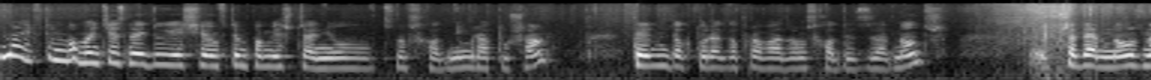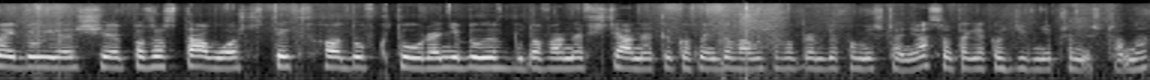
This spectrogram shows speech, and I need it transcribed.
No i w tym momencie znajduję się w tym pomieszczeniu wschodnim ratusza, tym, do którego prowadzą schody z zewnątrz. Przede mną znajduje się pozostałość tych schodów, które nie były wbudowane w ścianę, tylko znajdowały się w obrębie pomieszczenia. Są tak jakoś dziwnie przemieszczone.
